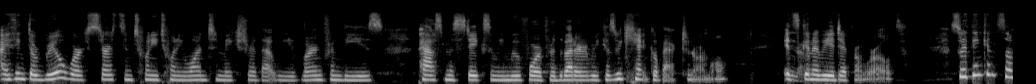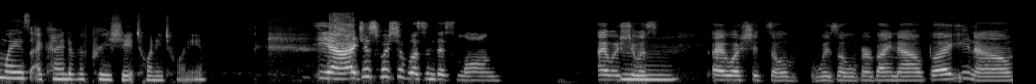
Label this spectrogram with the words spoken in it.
I think the real work starts in 2021 to make sure that we learn from these past mistakes and we move forward for the better because we can't go back to normal. It's No. going to be a different world. So I think in some ways I kind of appreciate 2020. Yeah, I just wish it wasn't this long. I wish it was Mm, I wish it's over was over by now, but you know.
